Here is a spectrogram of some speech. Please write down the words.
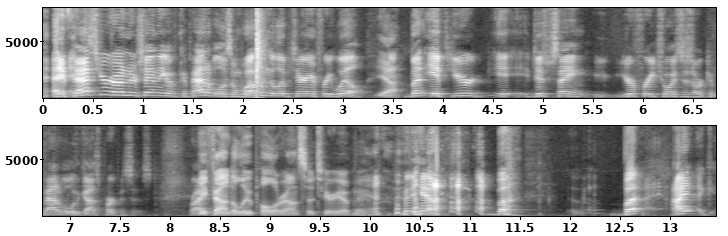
if that's your understanding of compatibilism, welcome to libertarian free will. Yeah. But if you're just saying your free choices are compatible with God's purposes, right? He found a loophole around soteria, man. yeah, but but I.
